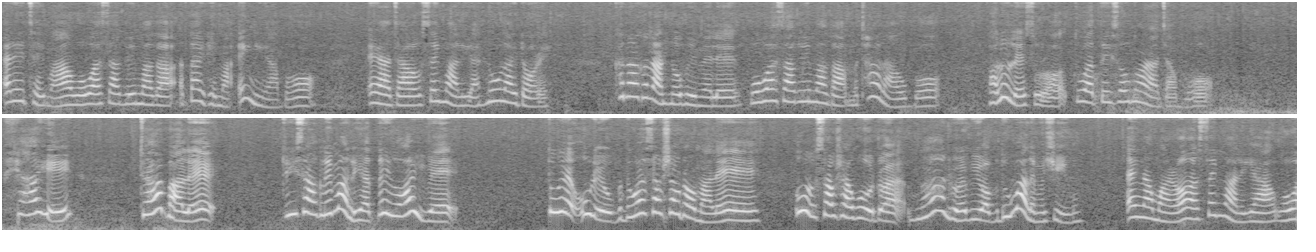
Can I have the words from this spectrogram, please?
အဲ့ဒီချိန်မှာဝဝစားကလေးမကအတိုက်ထဲမှာအိတ်နေတာပေါ့အဲ့ဒါကြောင့်စိတ်မလေးကနှိုးလိုက်တော့တယ်ခဏခဏနှိုးပေမဲ့လည်းဝဝစားကလေးမကမထလာဘူးပေါ့ဘာလို့လဲဆိုတော့ तू ကတိတ်ဆုံးသွားတာကြောင့်ပေါ့ဖျားရည်ဒါကဘာလဲ ဒီစာကလေးမလေးကသိသွားပြီပဲသူ့ရဲ့ဥတွေကိုဘယ်သူကစောက်ရှောက်တော့မှလဲဥကိုစောက်ရှောက်ဖို့အတွက်ငါလွယ်ပြီးတော့ဘယ်သူမှလည်းမရှိဘူးအဲ့နောက်မှာတော့စိတ်မလေးကဝဝ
